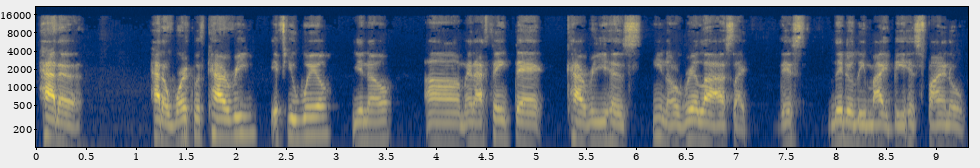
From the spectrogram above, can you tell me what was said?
how to how to work with Kyrie, if you will, you know. Um, and I think that Kyrie has, you know, realized like this literally might be his final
